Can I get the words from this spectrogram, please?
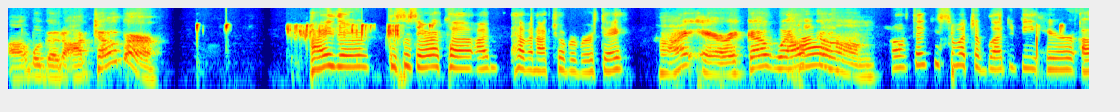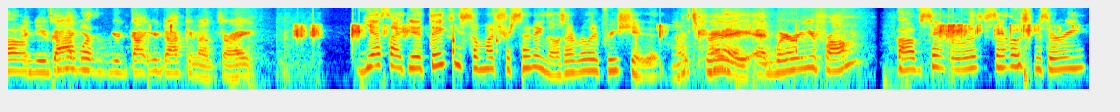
uh, we'll go to October. Hi there. This is Erica. I have an October birthday. Hi, Erica. Welcome. Oh, thank you so much. I'm glad to be here. Um, And you got know what? your you got your documents, right? Yes, I did. Thank you so much for sending those. I really appreciate it. It's great. And where are you from? Um, St. Louis, St. Louis, Missouri.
